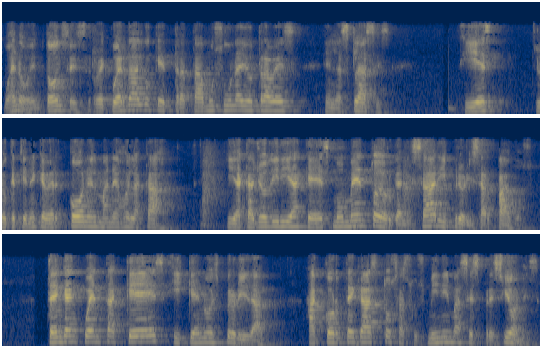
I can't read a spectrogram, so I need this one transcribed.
Bueno, entonces, recuerda algo que tratamos una y otra vez en las clases y es lo que tiene que ver con el manejo de la caja. Y acá yo diría que es momento de organizar y priorizar pagos. Tenga en cuenta qué es y qué no es prioridad. Acorte gastos a sus mínimas expresiones.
